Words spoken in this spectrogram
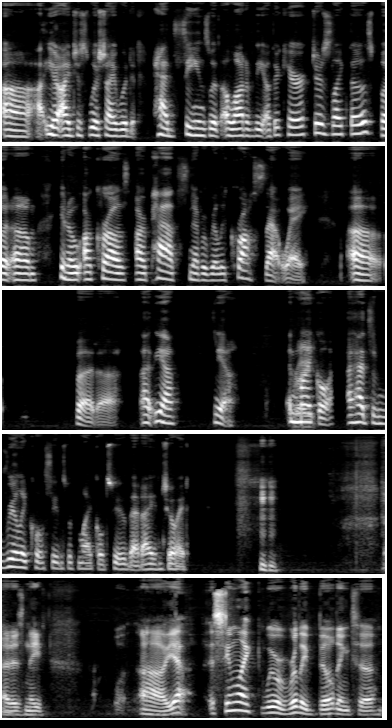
Uh, you know, I just wish I would had scenes with a lot of the other characters like those, but um, you know, our cross, our paths never really crossed that way. Uh, but uh, uh, yeah, yeah. And right. Michael, I had some really cool scenes with Michael too that I enjoyed. that is neat. Uh, yeah, it seemed like we were really building to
